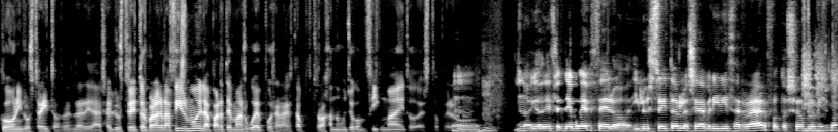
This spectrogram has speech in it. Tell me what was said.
con Illustrator, en realidad. O sea, Illustrator para grafismo y la parte más web, pues ahora estamos trabajando mucho con Figma y todo esto, pero... Mm. Mm. No, yo de, web cero. Illustrator lo sé abrir y cerrar, Photoshop lo mismo,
